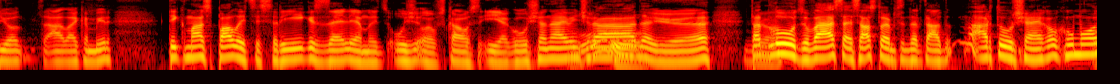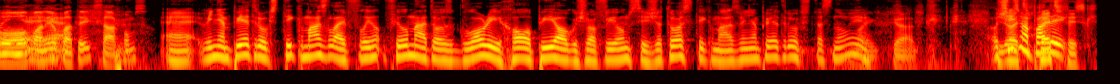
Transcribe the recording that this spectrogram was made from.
jo tā laikam ir. Tik maz palicis Rīgas zeļiem līdz uzkausa iegūšanai, viņš Ū. rāda. Jā. Tad, Jā. lūdzu, vēsais 18 ar tādu nu, Arthuru Šēnko humoru. Man jau patīk sākums. Viņam pietrūks tik maz, lai fil filmētos Glory Hall pieaugušo filmu sižetos. Tik maz viņam pietrūks. Tas nu ir. Un šis man patīk. specifiski.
